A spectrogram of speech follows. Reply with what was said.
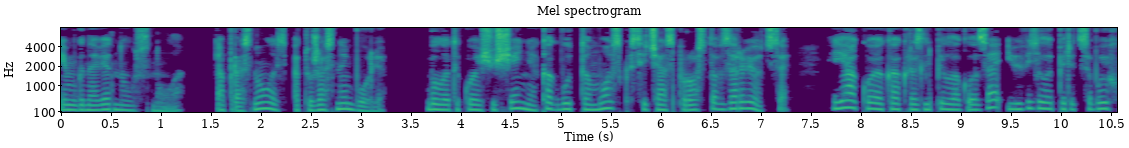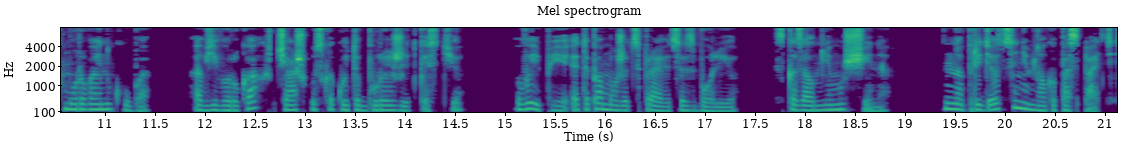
и мгновенно уснула. А проснулась от ужасной боли. Было такое ощущение, как будто мозг сейчас просто взорвется. Я кое-как разлепила глаза и увидела перед собой хмурого инкуба, а в его руках чашку с какой-то бурой жидкостью. «Выпей, это поможет справиться с болью», — сказал мне мужчина. «Но придется немного поспать.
